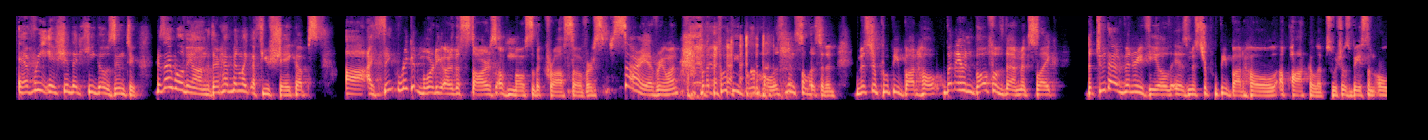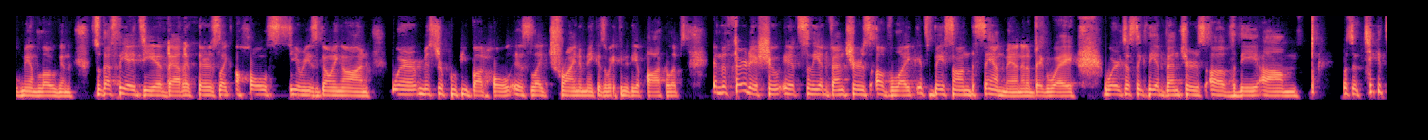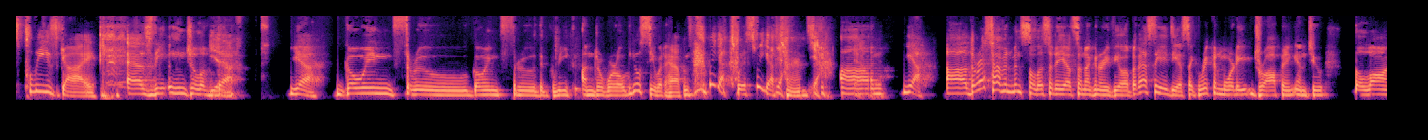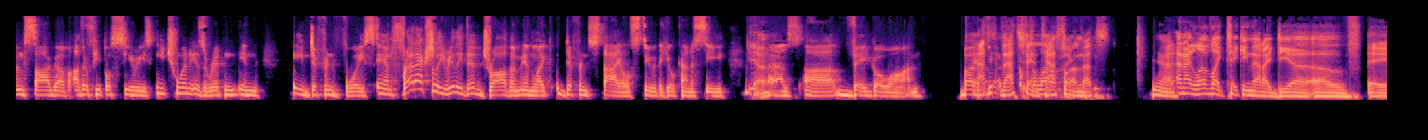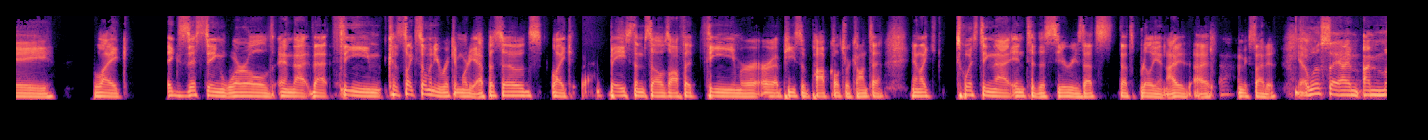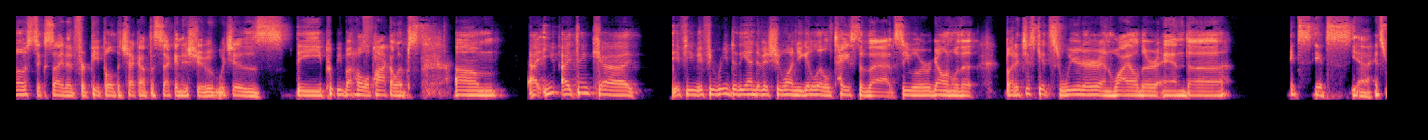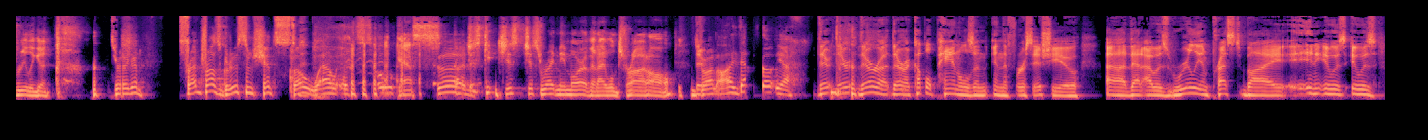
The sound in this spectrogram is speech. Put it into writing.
every issue that he goes into, because I will be honest, there have been like a few shakeups. Uh, I think Rick and Morty are the stars of most of the crossovers. Sorry, everyone, but Poopy Butthole has been solicited. Mr. Poopy Butthole, but in both of them, it's like the two that have been revealed is Mr. Poopy Butthole Apocalypse, which was based on Old Man Logan. So that's the idea that if there's like a whole series going on where Mr. Poopy Butthole is like trying to make his way through the apocalypse. And the third issue, it's the adventures of like it's based on the Sandman in a big way, where it's just like the adventures of the um what's a tickets please guy as the angel of Yeah. death. Yeah, going through going through the Greek underworld. You'll see what happens. We got twists, we got turns. yeah, Um, yeah. Uh, the rest haven't been solicited yet, so I'm not going to reveal it. But that's the idea. It's like Rick and Morty dropping into the long saga of other people's series. Each one is written in a different voice, and Fred actually really did draw them in like different styles too that you'll kind of see yeah. as uh, they go on. But That's yeah, that's it's a lot of fantastic. fun. That's yeah. and I love like taking that idea of a like existing world and that that theme because like so many Rick and Morty episodes like base themselves off a theme or, or a piece of pop culture content and like twisting that into the series that's that's brilliant I, I i'm excited Yeah, I will say I'm I'm most excited for people to check out the second issue, which is the Poopy Butthole Apocalypse. Um, I, you, I think uh, if you if you read to the end of issue one, you get a little taste of that, see where we're going with it. But it just gets weirder and wilder, and uh, it's it's yeah, it's really good. It's really good. Fred draws gruesome shit so well. It's so yes, Good. Uh, just get, just just write me more of it. I will draw it all. There- drawn. Oh, that's so, yeah. there there there are there are a couple panels in in the first issue uh, that I was really impressed by, and it was it was.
